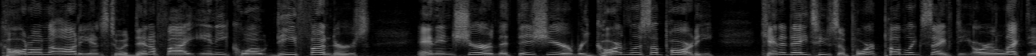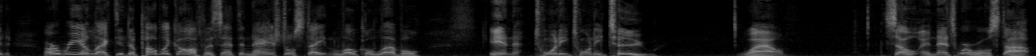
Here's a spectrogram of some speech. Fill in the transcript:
called on the audience to identify any quote defunders and ensure that this year, regardless of party, candidates who support public safety are elected or re-elected to public office at the national, state, and local level in 2022. Wow. So, and that's where we'll stop.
